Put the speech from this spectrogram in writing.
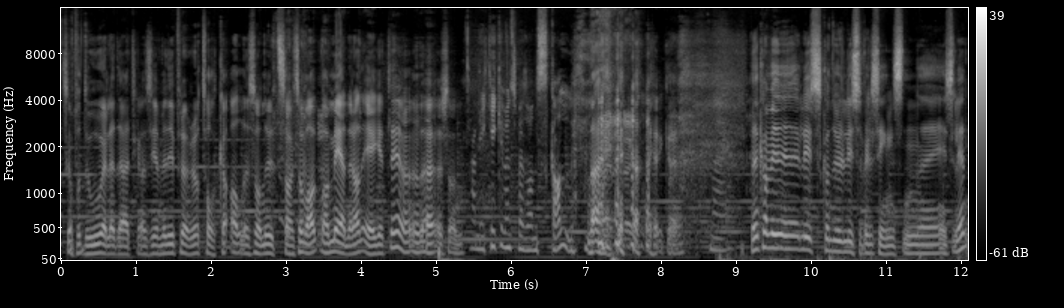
skal på do, eller det vet ikke hva han sier, men de prøver å tolke alle sånne utsagn. Så hva, hva mener han egentlig? Det er sånn Han gikk ikke rundt som en sånn skall. Nei, det er ikke det. Nei. Men kan, vi lyse, kan du lyse velsignelsen, Iselin?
